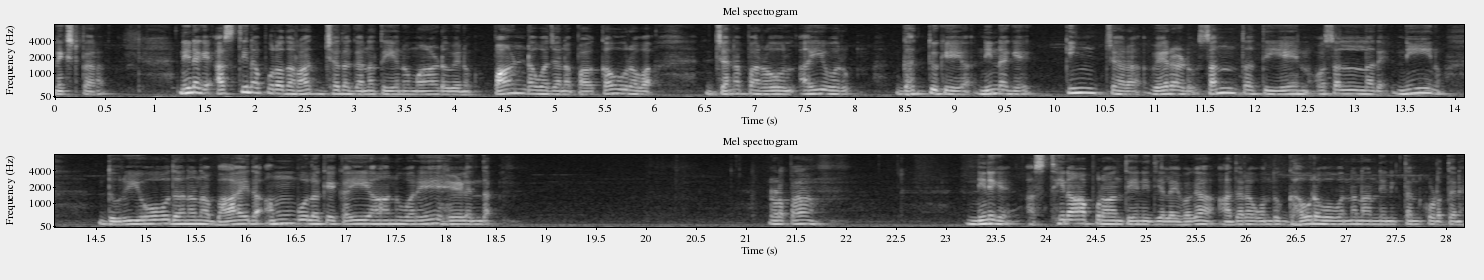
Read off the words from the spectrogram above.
Next para. ನಿನಗೆ ಅಸ್ತಿನಪುರದ ರಾಜ್ಯದ ಘನತೆಯನ್ನು ಮಾಡುವೆನು. ಪಾಂಡವ, ಜನಪ, ಕೌರವ, ಜನಪರೋಲ್ ಐವರು ಗದ್ದುಗೆಯ ನಿನಗೆ ಕಿಂಚರವೆರಡು ಸಂತತಿ ಏನು ಹೊಸಲ್ಲದೆ ನೀನು ದುರ್ಯೋಧನನ ಬಾಯ್ದ ಅಂಬುಲಕ್ಕೆ ಕೈ ಆನುವರೇ ಹೇಳೆಂದ. ನೋಡಪ್ಪ, ನಿನಗೆ ಅಸ್ಥಿನಾಪುರ ಅಂತ ಏನಿದೆಯಲ್ಲ ಇವಾಗ, ಅದರ ಒಂದು ಗೌರವವನ್ನು ನಾನು ನಿನಗೆ ತಂದು ಕೊಡ್ತೇನೆ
